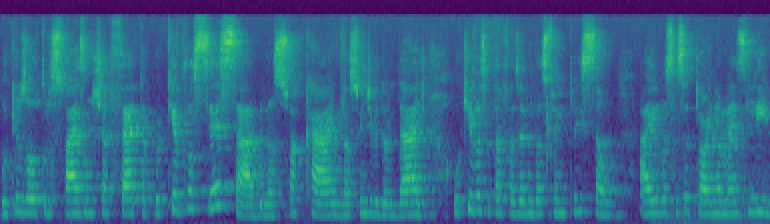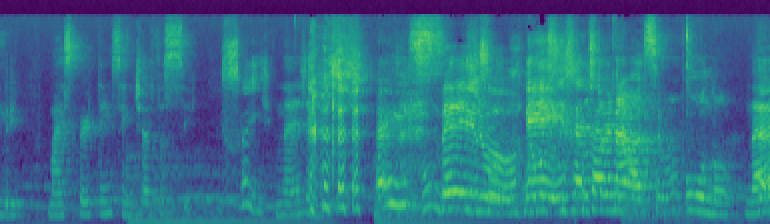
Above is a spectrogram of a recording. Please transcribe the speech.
o que os outros fazem não te afeta, porque você sabe na sua carne, na sua individualidade, o que você está fazendo da sua intuição. Aí você se torna mais livre, mais pertencente a você, Isso aí. né, gente? É isso. Um beijo! Isso. Beijo, até o próximo. Uno, né?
